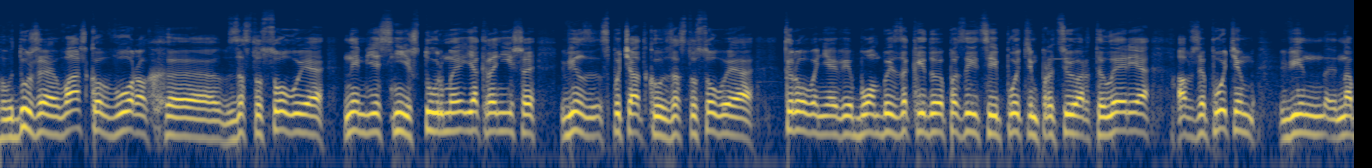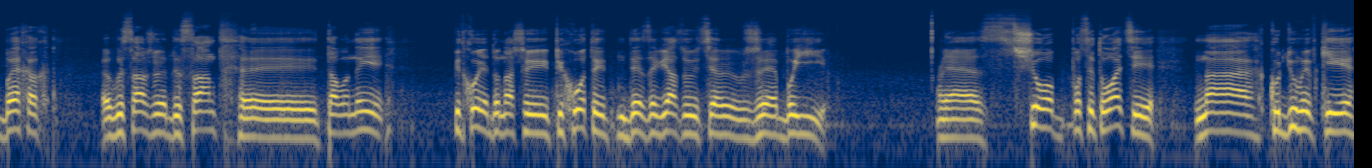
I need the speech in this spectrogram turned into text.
Дуже важко. Ворог е, застосовує не м'ясні штурми, як раніше. Він спочатку застосовує керовані авіабомби, закидує позиції, потім працює артилерія, а вже потім він на бехах висаджує десант, е, та вони підходять до нашої піхоти, де зав'язуються вже бої. Е, Що по ситуації на Курдюмівці,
